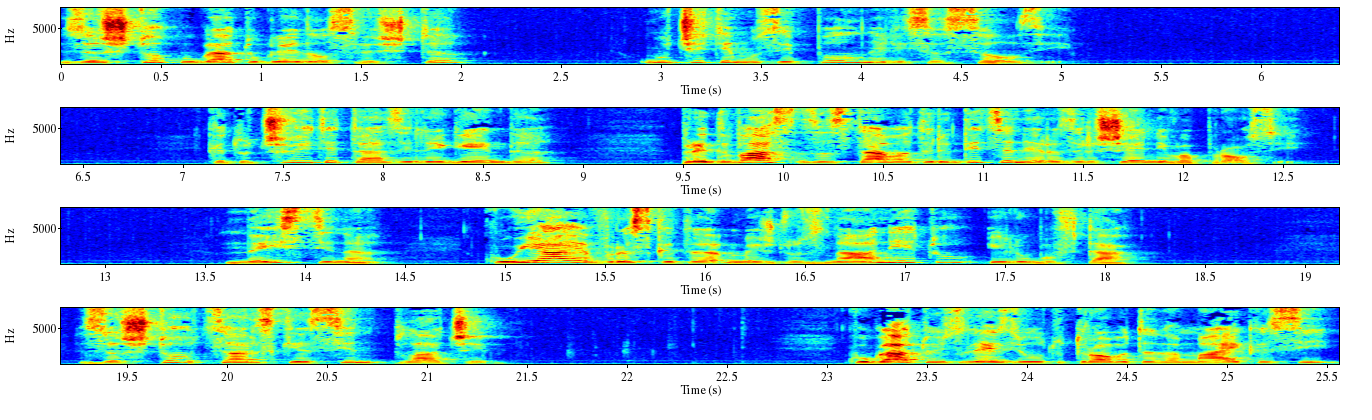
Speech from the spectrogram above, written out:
защо, когато гледал свеща, очите му се пълнели със сълзи. Като чуете тази легенда, пред вас застават редица неразрешени въпроси. Наистина, коя е връзката между знанието и любовта? Защо царския син плаче? Когато излезе от отробата на майка си,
